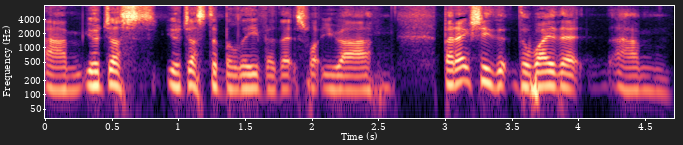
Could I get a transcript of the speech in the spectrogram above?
um, you're just you're just a believer. That's what you are. But actually the, the way that um,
